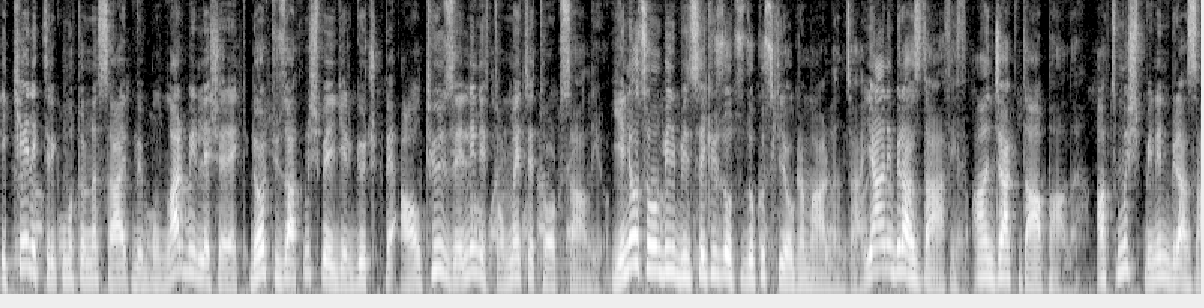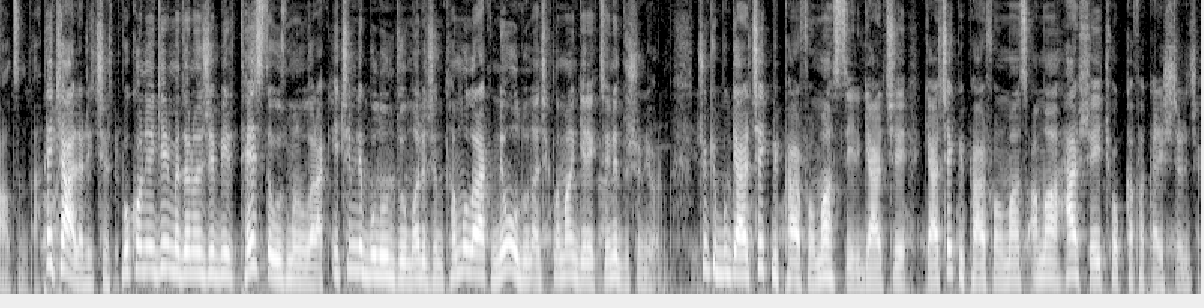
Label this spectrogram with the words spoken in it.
2 elektrik motoruna sahip ve bunlar birleşerek 460 beygir güç ve 650 Nm tork sağlıyor. Yeni otomobil 1839 kilogram ağırlığında. Yani biraz daha hafif ancak daha pahalı. 60 binin biraz altında. Pekala Richard, bu konuya girmeden önce bir Tesla uzmanı olarak içinde bulunduğum aracın tam olarak ne olduğunu açıklaman gerektiğini düşünüyorum. Çünkü bu gerçek bir performans değil. Gerçi gerçek bir performans ama her şey çok kafa karıştırıcı.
